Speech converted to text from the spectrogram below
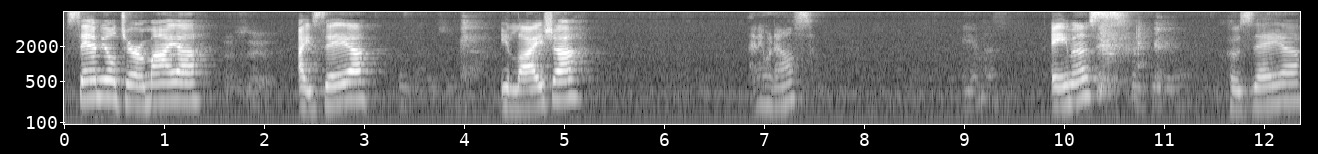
Samuel, Jeremiah, Isaiah, Isaiah Elijah. Anyone else? Amos. Amos. Hosea.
